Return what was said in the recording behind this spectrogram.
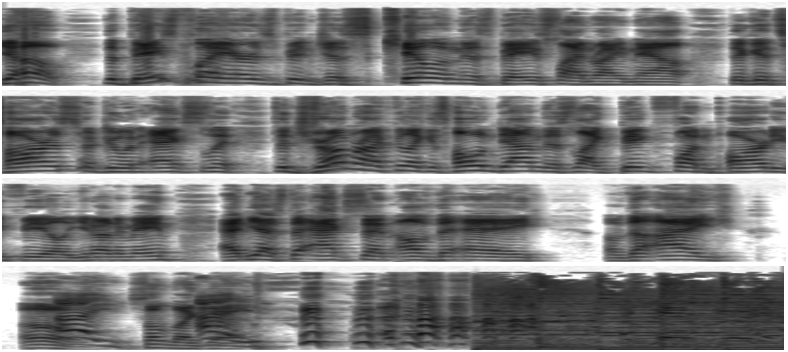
Yo, the bass player has been just killing this bass line right now. The guitarists are doing excellent. The drummer, I feel like, is holding down this like big fun party feel. You know what I mean? And yes, the accent of the A, of the I, oh, Aye. something like Aye. that. I can't do it.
